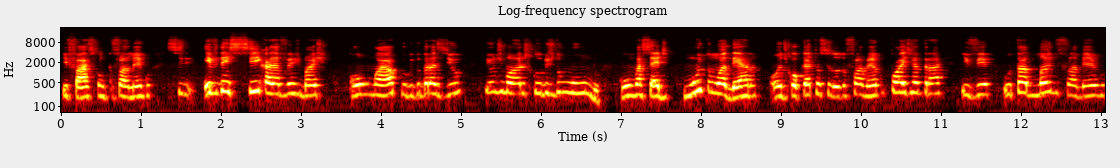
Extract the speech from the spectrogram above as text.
e faça com que o Flamengo se evidencie cada vez mais como o maior clube do Brasil e um dos maiores clubes do mundo, com uma sede muito moderna, onde qualquer torcedor do Flamengo pode entrar e ver o tamanho do Flamengo,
